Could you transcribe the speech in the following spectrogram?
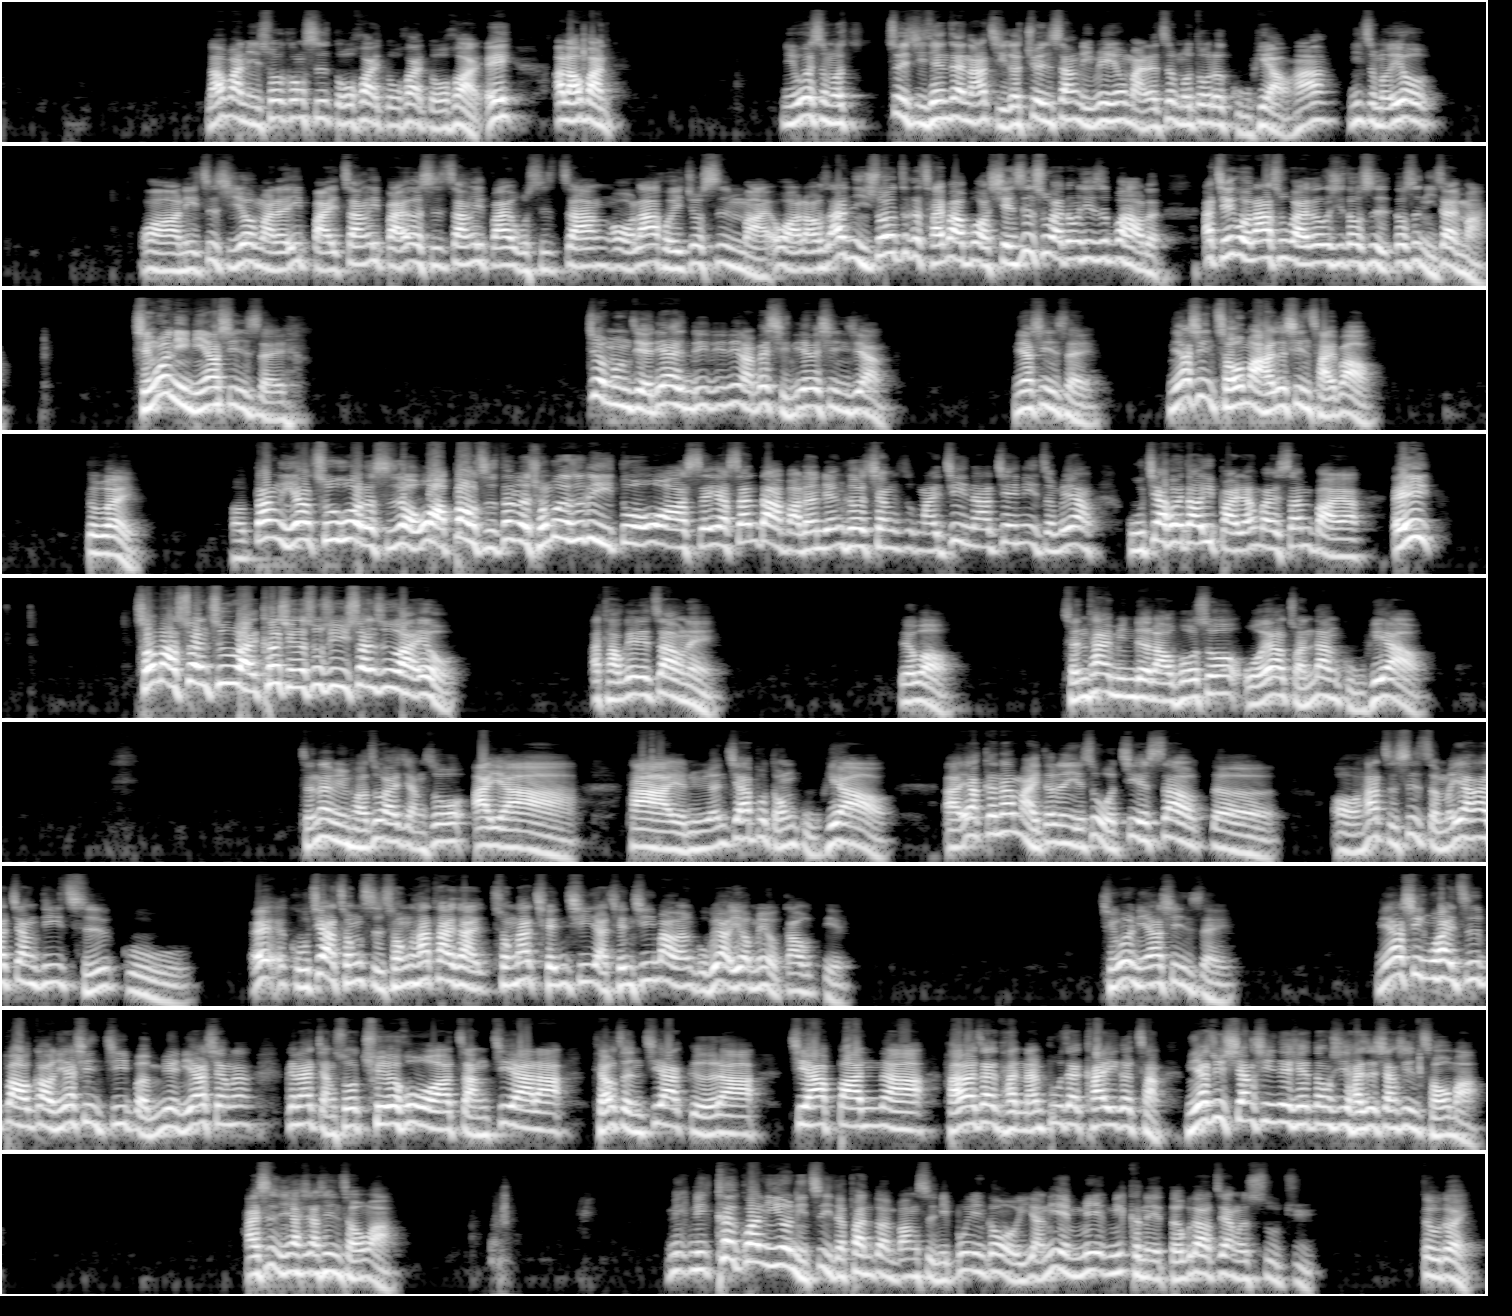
老板，你说公司多坏多坏多坏？哎啊，老板，你为什么这几天在哪几个券商里面又买了这么多的股票啊？你怎么又？哇，你自己又买了一百张、一百二十张、一百五十张哦，拉回就是买哇，老师啊，你说这个财报不好，显示出来东西是不好的啊，结果拉出来的东西都是都是你在买，请问你你要信谁？就萌姐，你你你你哪边信？你要信象？你要信谁？你要信筹码还是信财报？对不对？哦，当你要出货的时候，哇，报纸登的全部都是利多，哇，谁呀？三大法人联合想买进啊，建议怎么样？股价会到一百、两百、三百啊？哎，筹码算出来，科学的数据算出来，哎呦，啊，讨给的照呢？对不？陈泰明的老婆说我要转让股票，陈泰明跑出来讲说，哎呀，他女人家不懂股票。啊，要跟他买的人也是我介绍的哦。他只是怎么样要降低持股？哎，股价从此从他太太从他前妻啊，前妻卖完股票以后没有高点，请问你要信谁？你要信外资报告，你要信基本面，你要向他跟他讲说缺货啊、涨价啦、调整价格啦、加班啦，还要在台南部再开一个厂，你要去相信那些东西，还是相信筹码？还是你要相信筹码？你你客观，你有你自己的判断方式，你不一定跟我一样，你也没有，你可能也得不到这样的数据，对不对？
